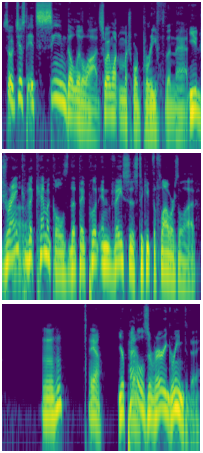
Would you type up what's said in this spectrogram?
So it just, it seemed a little odd. So I want much more brief than that. You drank uh, the chemicals that they put in vases to keep the flowers alive. Mm-hmm. Yeah. Your petals yeah. are very green today.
